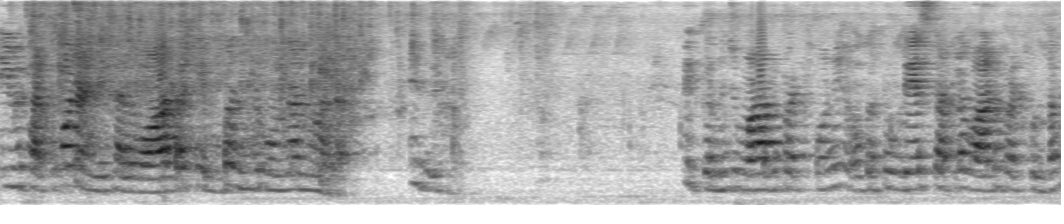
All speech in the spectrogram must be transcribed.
ఇవి పట్టుకోనండి చాలా వాటర్కి ఇబ్బందిగా ఉందన్నమాట. ఇక్కడ నుంచి వాటర్ పట్టుకొని ఒక టూ డేస్ అట్లా వాటర్ పట్టుకుంటాం.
